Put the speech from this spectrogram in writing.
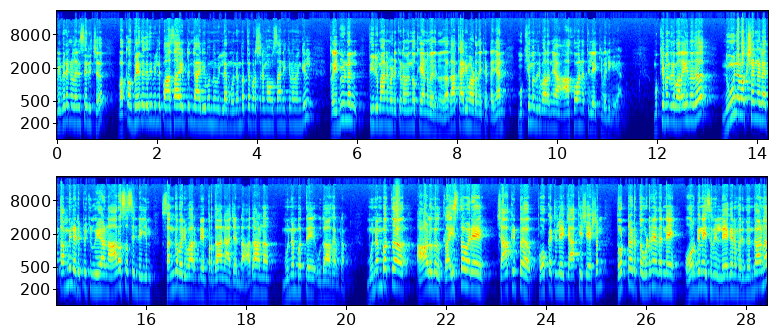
വിവരങ്ങൾ അനുസരിച്ച് വക്കഫ് ഭേദഗതി ബില്ല് പാസ്സായിട്ടും കാര്യമൊന്നുമില്ല. മുനമ്പത്തെ പ്രശ്നം അവസാനിക്കണമെങ്കിൽ ട്രൈബ്യൂണൽ തീരുമാനമെടുക്കണമെന്നൊക്കെയാണ് വരുന്നത്. അത് ആ കാര്യം അവിടെ നിൽക്കട്ടെ. ഞാൻ മുഖ്യമന്ത്രി പറഞ്ഞ ആഹ്വാനത്തിലേക്ക് വരികയാണ്. മുഖ്യമന്ത്രി പറയുന്നത് ന്യൂനപക്ഷങ്ങളെ തമ്മിലടുപ്പിക്കുകയാണ് ആർ എസ് എസിന്റെയും സംഘപരിവാറിന്റെയും പ്രധാന അജണ്ട. അതാണ് മുനമ്പത്തെ ഉദാഹരണം. മുനമ്പത്ത് ആളുകൾ ക്രൈസ്തവരെ ചാക്കിട്ട് പോക്കറ്റിലേക്ക് ആക്കിയ ശേഷം തൊട്ടടുത്ത ഉടനെ തന്നെ ഓർഗനൈസറിൽ ലേഖനം വരുന്നു. എന്താണ്?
